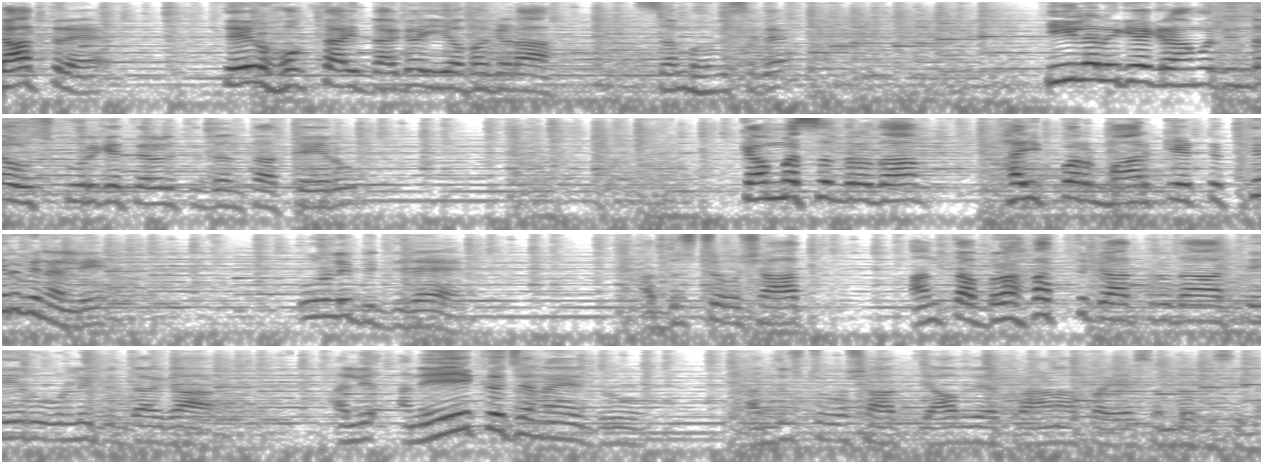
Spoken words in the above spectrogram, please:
ಜಾತ್ರೆ ತೇರು ಹೋಗ್ತಾ ಇದ್ದಾಗ ಈ ಅವಘಡ ಸಂಭವಿಸಿದೆ. ಹೀಲಲಿಗೆ ಗ್ರಾಮದಿಂದ ಉಸ್ಕೂರಿಗೆ ತೆರಳುತ್ತಿದ್ದಂಥ ತೇರು. ಕಮ್ಮಸಂದ್ರದ ಹೈಪರ್ ಮಾರ್ಕೆಟ್ ತಿರುವಿನಲ್ಲಿ ಉರುಳಿ ಬಿದ್ದಿದೆ. ಅದೃಷ್ಟವಶಾತ್ ಅಂಥ ಬೃಹತ್ ಗಾತ್ರದ ತೇರು ಉರುಳಿ ಬಿದ್ದಾಗ ಅಲ್ಲಿ ಅನೇಕ ಜನ ಇದ್ರು. ಅದೃಷ್ಟವಶಾತ್ ಯಾವುದೇ ಪ್ರಾಣಾಪಾಯ ಸಂಭವಿಸಿಲ್ಲ.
